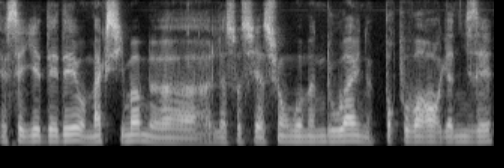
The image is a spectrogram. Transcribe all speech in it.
essayé d'aider au maximum euh, l'association Women Do Wine pour pouvoir organiser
